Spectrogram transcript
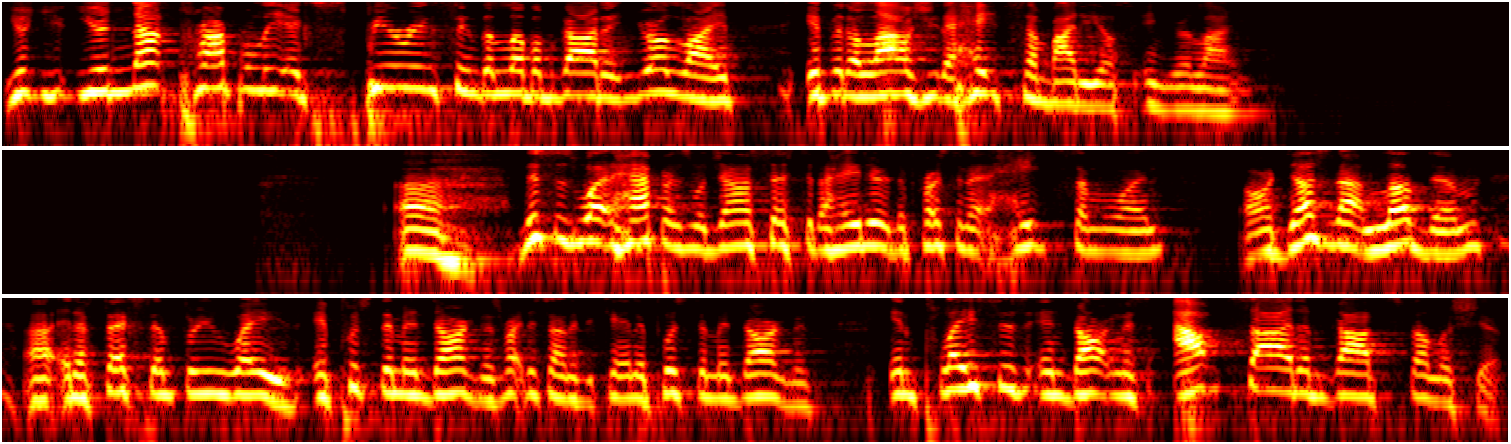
You're not properly experiencing the love of God in your life if it allows you to hate somebody else in your life. Uh, this is what happens when John says to the hater, the person that hates someone or does not love them, uh, it affects them three ways. It puts them in darkness. Write this down if you can. It puts them in darkness, in places in darkness outside of God's fellowship.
